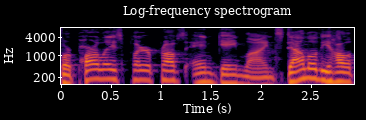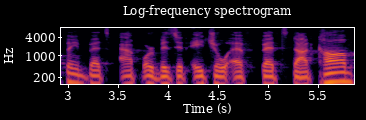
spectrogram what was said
for parlays, player props, and game lines. Download the Hall of Fame Bets app or visit HOFBets.com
